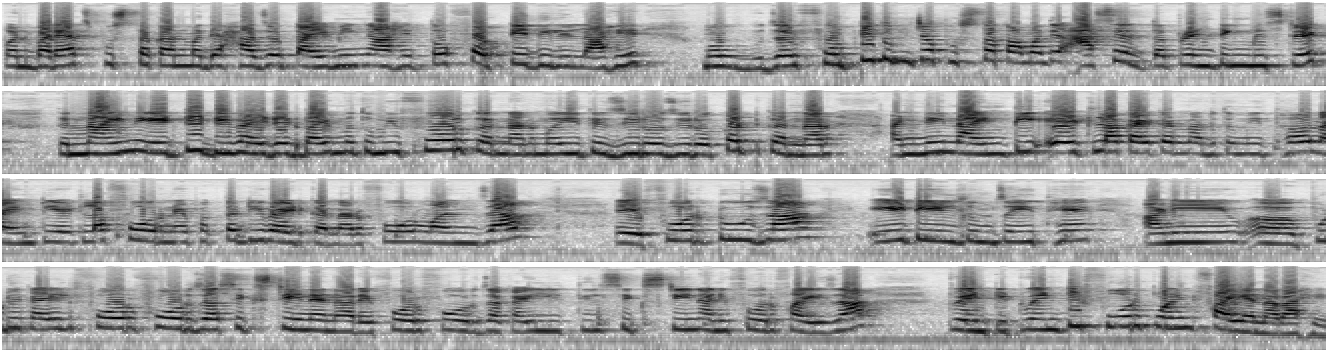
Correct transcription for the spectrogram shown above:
पण बऱ्याच पुस्तकांमध्ये हा जो टायमिंग आहे तो फोर्टी दिलेला आहे. मग जर फोर्टी तुमच्या पुस्तकामध्ये असेल तर प्रिंटिंग मिस्टेक तर नाईन एटी डिव्हायडेड बाय मग तुम्ही फोर करणार मग इथे झिरो झिरो कट करणार. आणि नाईन्टी एटला काय करणार आहे तुम्ही इथं? नाईन्टी एटला फोरने फक्त डिवाइड करणार. फोर वन जा ए फोर टू जा एट येईल तुमचं इथे. आणि पुढे काय येईल? फोर फोर जा सिक्स्टीन येणार आहे. फोर फोर जा काही येतील सिक्स्टीन आणि फोर फाय जा. Twenty twenty four point five येणार आहे.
